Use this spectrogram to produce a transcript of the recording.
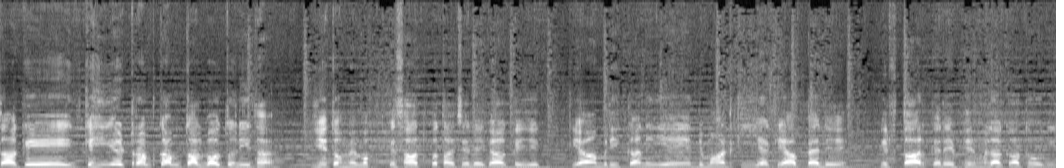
ताकि कहीं ये ट्रंप का मुतालबा तो नहीं था, ये तो हमें वक्त के साथ पता चलेगा कि ये क्या अमेरिका ने ये डिमांड की है कि आप पहले गिरफ़्तार करें, फिर मुलाकात होगी।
